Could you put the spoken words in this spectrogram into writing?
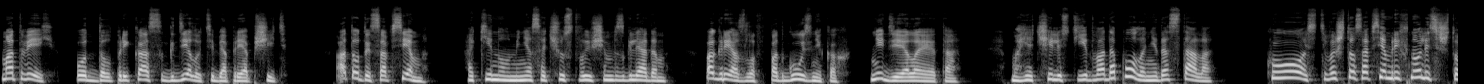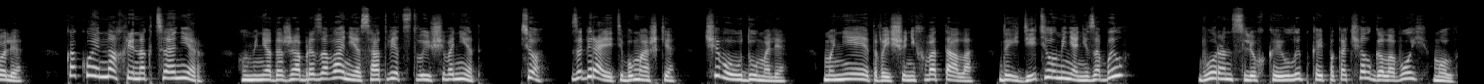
Матвей отдал приказ к делу тебя приобщить. А то ты совсем...» Окинул меня сочувствующим взглядом. Погрязла в подгузниках. Не делай это. Моя челюсть едва до пола не достала. «Кость, вы что, совсем рехнулись, что ли? Какой нахрен акционер? У меня даже образования соответствующего нет. Все, забирай эти бумажки. Чего удумали? Мне этого еще не хватало. Да и дети у меня не забыл?» Ворон с легкой улыбкой покачал головой, мол,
